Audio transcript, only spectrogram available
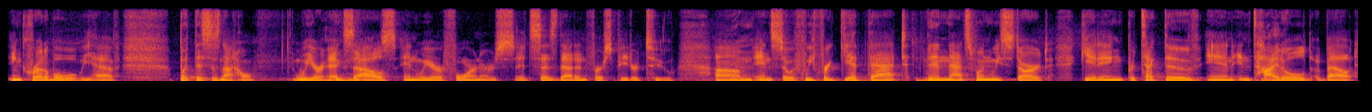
incredible what we have. But this is not home. We are exiles and we are foreigners. It says that in 1 Peter 2. Um, And so if we forget that, then that's when we start getting protective and entitled about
